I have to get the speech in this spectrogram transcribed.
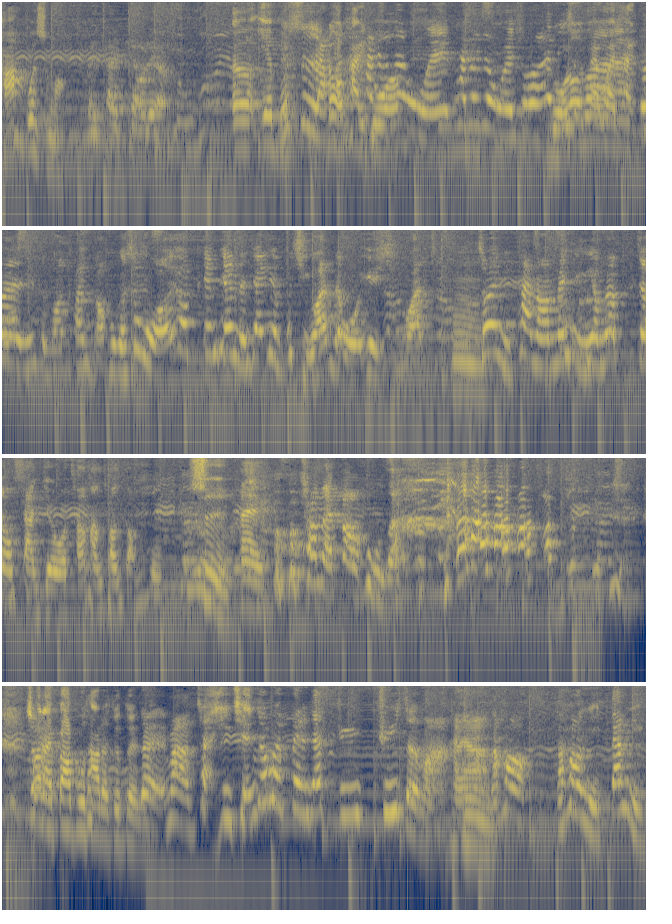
啊？为什么？没太漂亮。呃，也不是啊，露太多。他就认为，他就认为说，哎，裸露在外太多。对，你怎么穿短裤？可是我又偏偏人家越不喜欢的，我越喜欢。嗯。所以你看哦，美女，你有没有这种感觉？我常常穿短裤。是。哎，穿来报复的。穿来报复他的就对了。对嘛，穿以前就会被人家拘拘着嘛，哎呀、嗯，然后然后你当你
